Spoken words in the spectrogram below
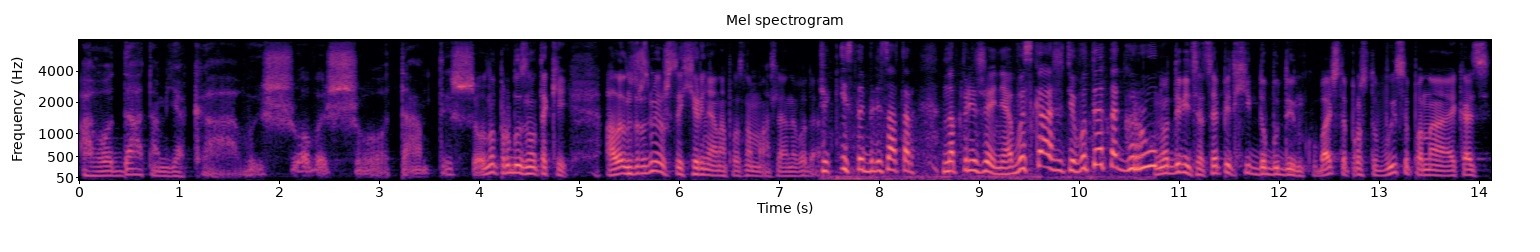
а вода там яка? Ви що, ви що? Там ти що? Ну, приблизно такий. Але ну, зрозуміло, що це херня на постном маслі, а не вода. и стабилизатор напряжения. Вы скажете, вот эта группа Ну, дивіться, це підхід до будинку. Бачите, просто висипана якась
